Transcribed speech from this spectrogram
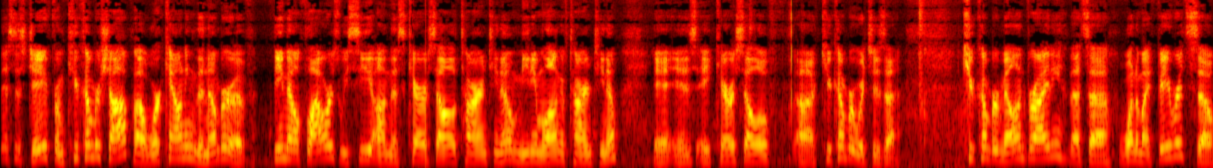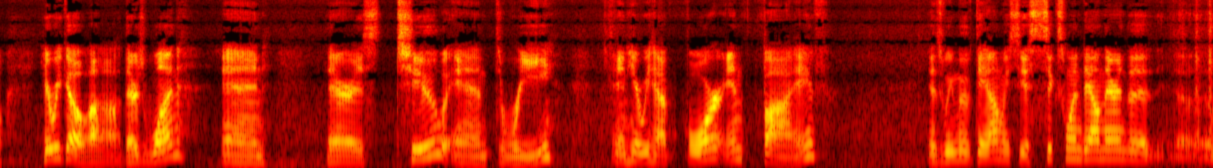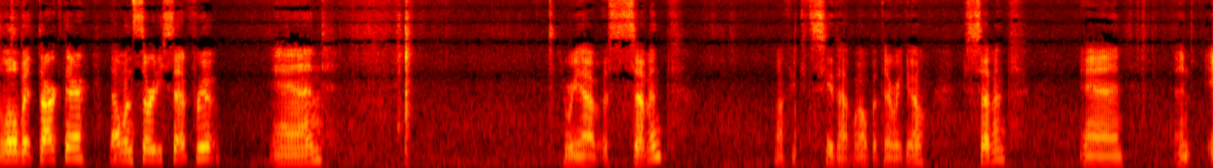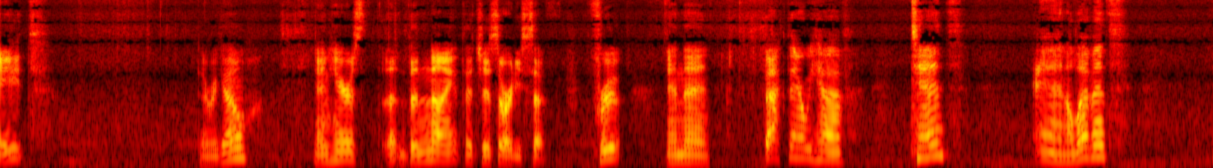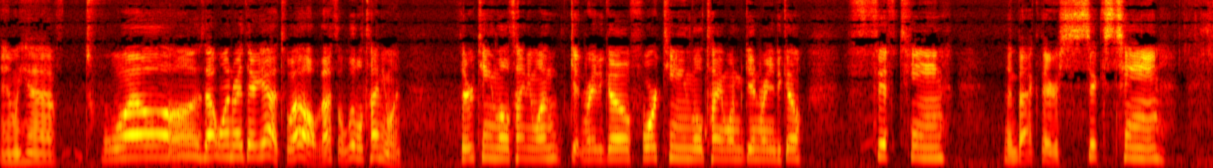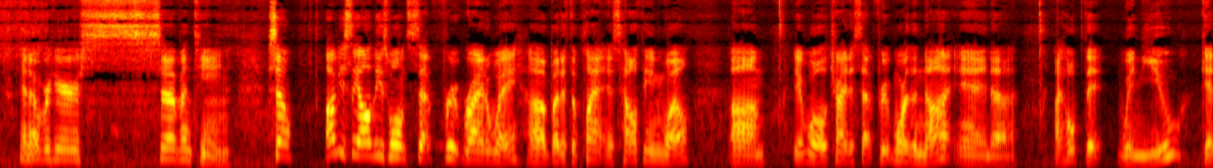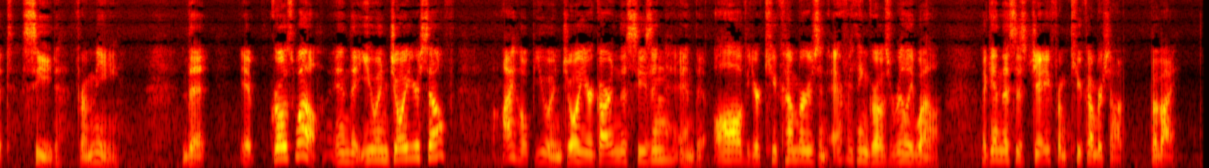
This is Jay from Cucumber Shop. Uh, we're counting the number of female flowers we see on this Carosello Tarantino, medium long of Tarantino. It is a Carosello uh, cucumber, which is a cucumber melon variety. That's uh, one of my favorites. So here we go. Uh, there's one, and there is two and three. And here we have four and five. As we move down, we see a six one down there in the uh, a little bit dark there. That one's 30 set fruit. And here we have a seventh. I don't know if you can see that well, but there we go. Seventh and an eighth. There we go. And here's the ninth, which is already set fruit. And then back there we have 10th and 11th and we have 12 is that one right there? Yeah 12 that's a little tiny one. 13 little tiny one getting ready to go. 14 little tiny one getting ready to go. 15 then back there 16 and over here 17 so obviously all these won't set fruit right away uh, but if the plant is healthy and well um, it will try to set fruit more than not and uh, I hope that when you get seed from me that it grows well and that you enjoy yourself. I hope you enjoy your garden this season and that all of your cucumbers and everything grows really well. Again, this is Jay from Cucumber Shop. Bye-bye.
